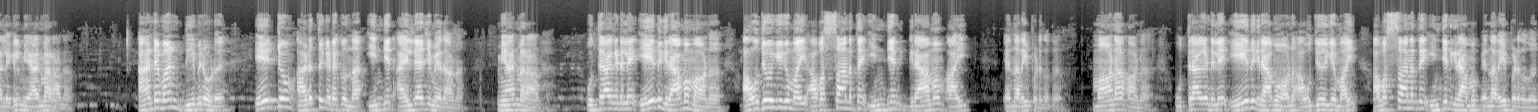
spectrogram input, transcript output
അല്ലെങ്കിൽ മ്യാൻമാർ ആണ് ആൻഡമാൻ ദ്വീപിനോട് ഏറ്റവും അടുത്ത് കിടക്കുന്ന ഇന്ത്യൻ അയൽരാജ്യം ഏതാണ്? മ്യാൻമർ ആണ് ഉത്തരാഖണ്ഡിലെ ഏത് ഗ്രാമമാണ് ഔദ്യോഗികമായി അവസാനത്തെ ഇന്ത്യൻ ഗ്രാമം ആയി എന്നറിയപ്പെടുന്നത്. മാണ ആണ്. ഉത്തരാഖണ്ഡിലെ ഏത് ഗ്രാമമാണ് ഔദ്യോഗികമായി അവസാനത്തെ ഇന്ത്യൻ ഗ്രാമം എന്നറിയപ്പെടുന്നത്?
